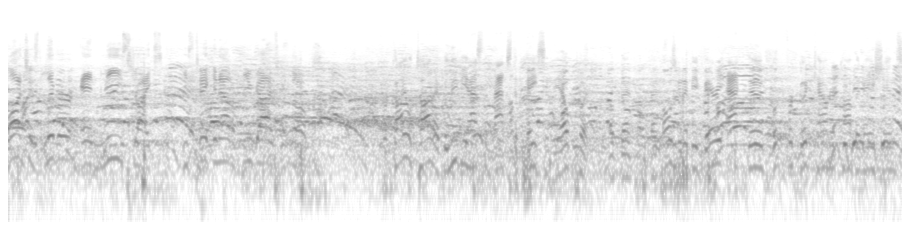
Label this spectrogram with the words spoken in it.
watches liver and knee strikes. He's taken out a few guys with those. For Kyle Todd, I believe he has to match the pace and the output of Benmo. Benmo's going to be very active, look for good counter combinations.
